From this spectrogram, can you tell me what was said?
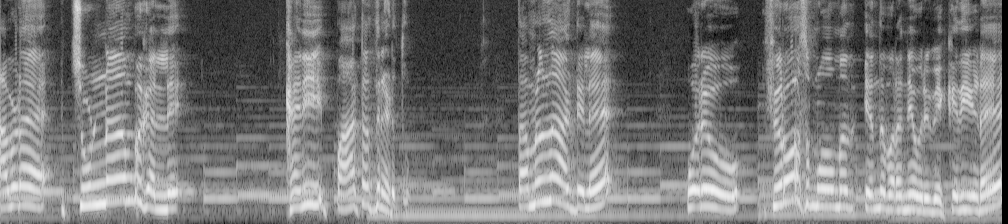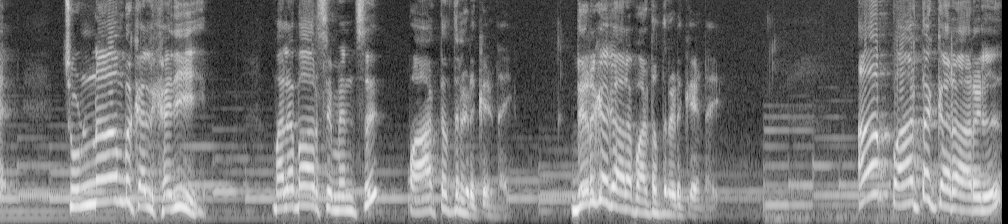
അവിടെ ചുണ്ണാമ്പ് കല്ല് ഖനി പാട്ടത്തിനെടുത്തു. തമിഴ്നാട്ടിലെ ഒരു ഫിറോസ് മുഹമ്മദ് എന്ന് പറഞ്ഞ ഒരു വ്യക്തിയുടെ ചുണ്ണാമ്പ് കൽ ഖനി മലബാർ സിമെന്റ്സ് പാട്ടത്തിനെടുക്കുകയുണ്ടായി. ദീർഘകാല പാട്ടത്തിനെടുക്കുകയുണ്ടായി. ആ പാട്ടക്കരാറിൽ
